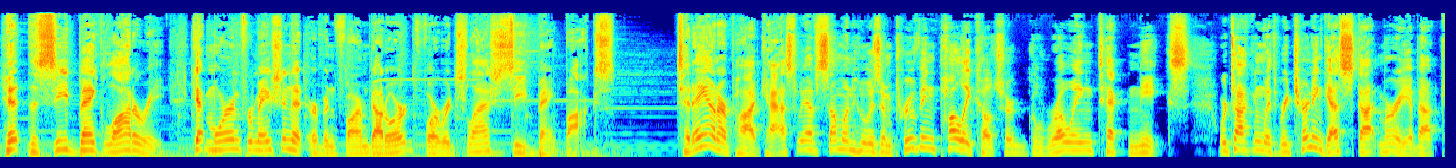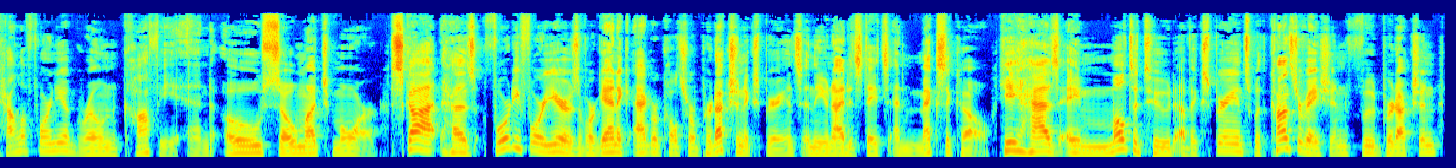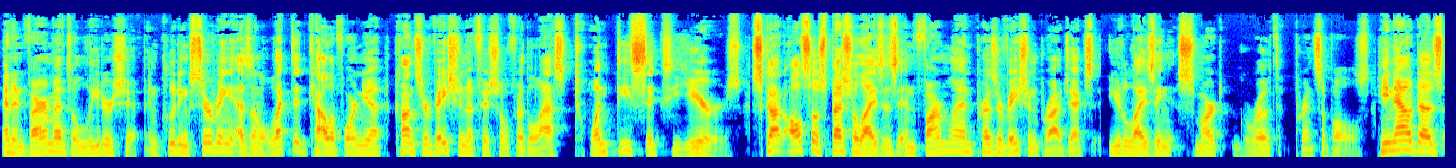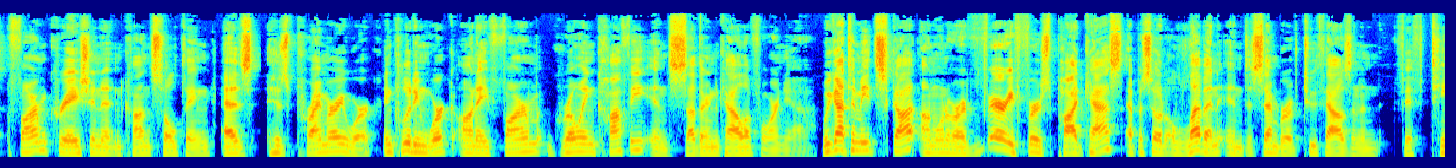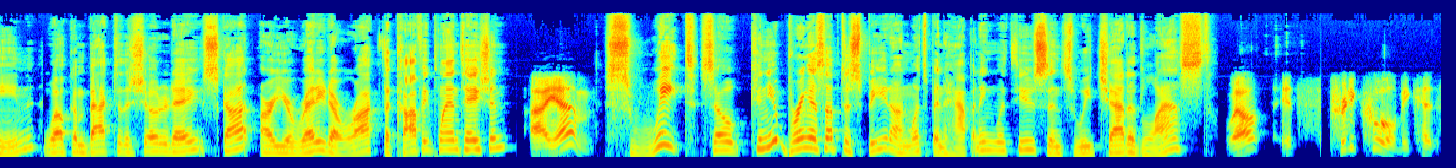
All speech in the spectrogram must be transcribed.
Hit the Seed Bank Lottery. Get more information at urbanfarm.org forward slash seedbankbox. Today on our podcast, we have someone who is improving polyculture growing techniques. We're talking with returning guest Scott Murray about California grown coffee and oh, so much more. Scott has 44 years of organic agricultural production experience in the United States and Mexico. He has a multitude of experience with conservation, food production, and environmental leadership, including serving as an elected California conservation official for the last 26 years. Scott also specializes in farmland preservation projects utilizing smart growth principles principles. He now does farm creation and consulting as his primary work, including work on a farm growing coffee in Southern California. We got to meet Scott on one of our very first podcasts, episode 11 in December of 2015. Welcome back to the show today. Scott, are you ready to rock the coffee plantation? I am. Sweet. So, can you bring us up to speed on what's been happening with you since we chatted last? Well, pretty cool because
